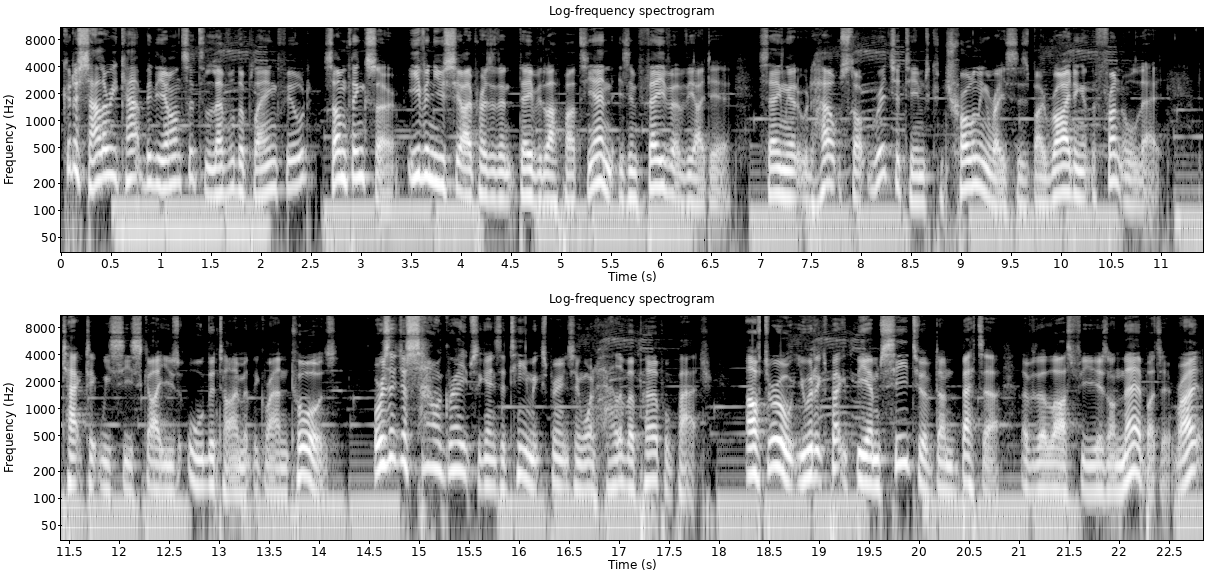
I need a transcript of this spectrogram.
Could a salary cap be the answer to level the playing field? Some think so. Even UCI President David Lappartient is in favour of the idea, saying that it would help stop richer teams controlling races by riding at the front all day, a tactic we see Sky use all the time at the Grand Tours. Or is it just sour grapes against a team experiencing one hell of a purple patch? After all, you would expect BMC to have done better over the last few years on their budget, right?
